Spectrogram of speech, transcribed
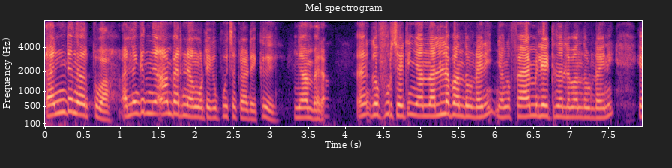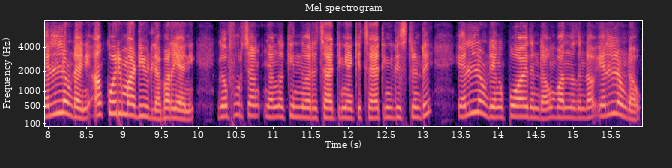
എന്റെ നേർക്ക് വാ. അല്ലെങ്കിൽ ഞാൻ വരണേ അങ്ങോട്ടേക്ക് പൂച്ചക്കാടേക്ക്. ഞാൻ വരാം. ഏഹ് ഗഫൂർ ചേട്ടി ഞാൻ നല്ല ബന്ധം ഉണ്ടായിനി ഞങ്ങൾ ഫാമിലി ആയിട്ട് നല്ല ബന്ധം ഉണ്ടായിനി എല്ലാം ഉണ്ടായിനി. ആ ഒരു മടിയുമില്ല ഗഫൂർ ചാ ഞങ്ങൾക്ക് ഇന്ന് വരെ ചാറ്റിംഗ് ആക്കിയ ചാറ്റിംഗ് ലിസ്റ്റ് ഉണ്ട്. എല്ലാം ഉണ്ട്. ഞങ്ങൾ പോയതുണ്ടാവും വന്നതുണ്ടാവും എല്ലാം ഉണ്ടാവും.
